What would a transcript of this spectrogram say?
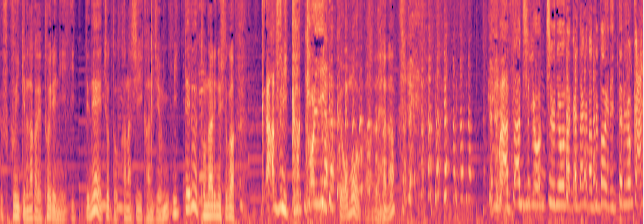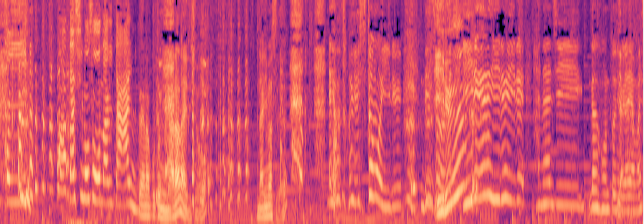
雰囲気の中でトイレに行ってねちょっと悲しい感じを見てる隣の人が安住かっこいい！って思うかだよなまた授業中にお腹痛くなってトイレ行ってるよかっこいい。私もそうなりたいみたいなことにならないでしょ？なります？でもそういう人もいる。でしょ、ね、いる？いるいるいる。鼻血が本当に羨まし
